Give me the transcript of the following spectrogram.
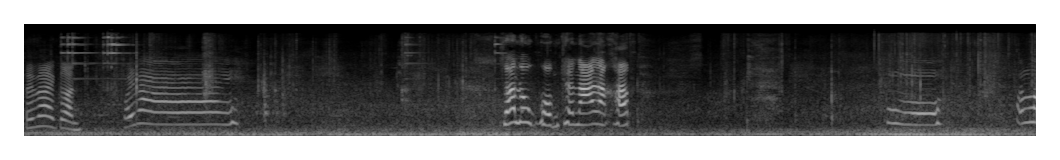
บ๊ายบายก่อนบ๊ายบาย สรุปผมชนะแล้วครับ โอ้ อะไร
